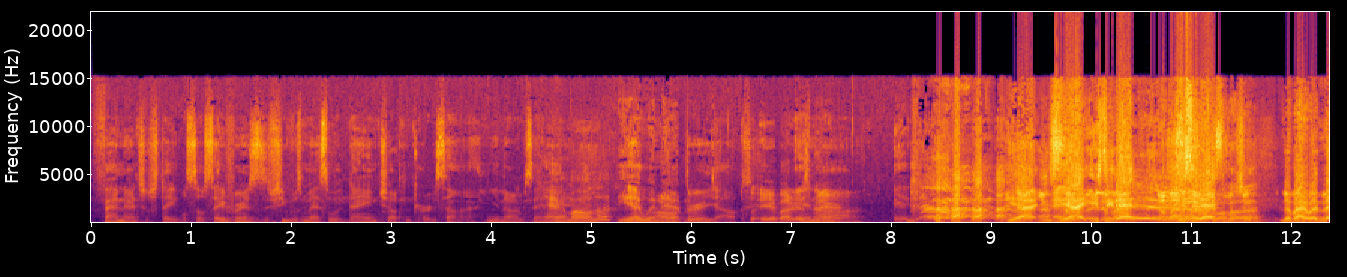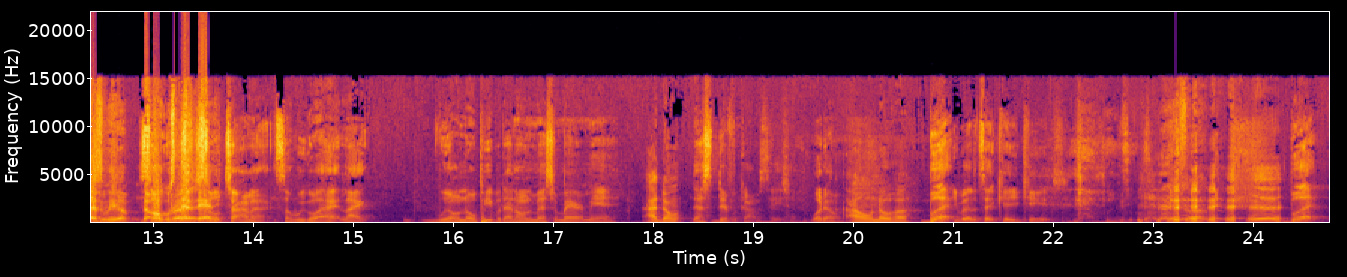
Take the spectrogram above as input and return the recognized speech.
financial stable. So, say for instance, if she was messing with Dame, Chuck, and Kurt's son, you know what I'm saying? Damn, all that. Yeah, it wouldn't all happen. three of y'all. So everybody that's And, married. uh, Yeah, you see that? You see that? Nobody You see messing that? with. Nobody was messing with him. The so, uncle so time out. So we gonna act like we don't know people that only mess with married men. I don't. That's a different conversation. Whatever. I don't know her. But You better take care of your kids. But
